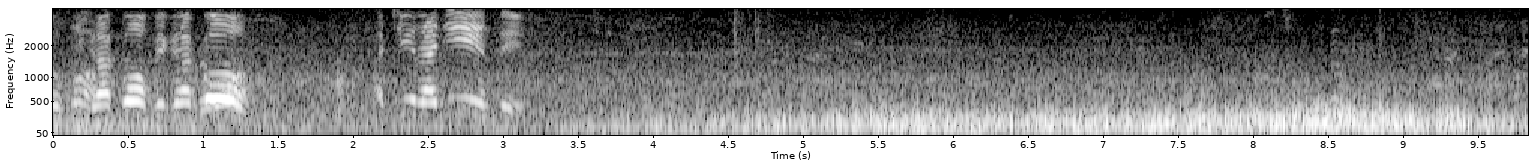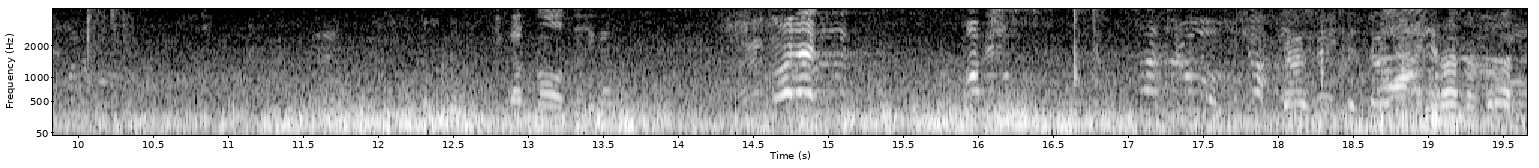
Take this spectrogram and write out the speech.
Игроков, игроков. Ачир, один ты. Не коснулся, не коснулся. Повернулись! Оп! Скажите, скажите. Аккуратно, аккуратно.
